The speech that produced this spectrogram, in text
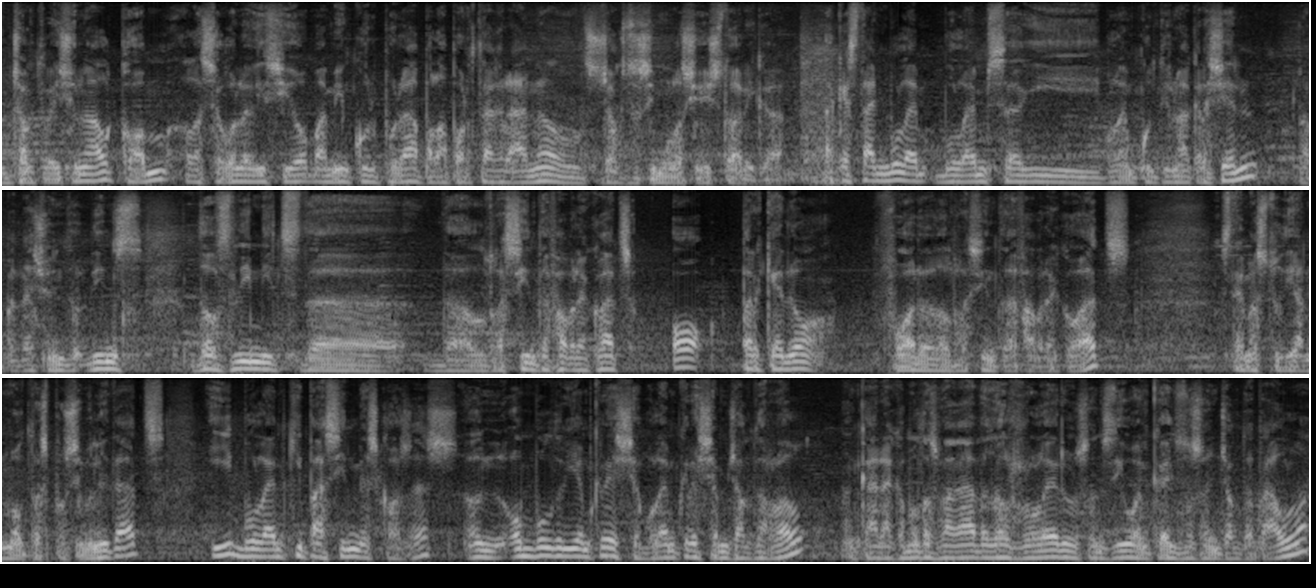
el joc tradicional, com a la segona edició vam incorporar per la porta gran els jocs de simulació històrica. Aquest any volem, volem seguir, volem continuar creixent, repeteixo, dins dels límits de, del recinte Fabra Coats o, per què no, fora del recinte de Fabra Coats, estem estudiant moltes possibilitats i volem que hi passin més coses. On, on voldríem créixer? Volem créixer amb joc de rol, encara que moltes vegades els roleros ens diuen que ells no són joc de taula.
